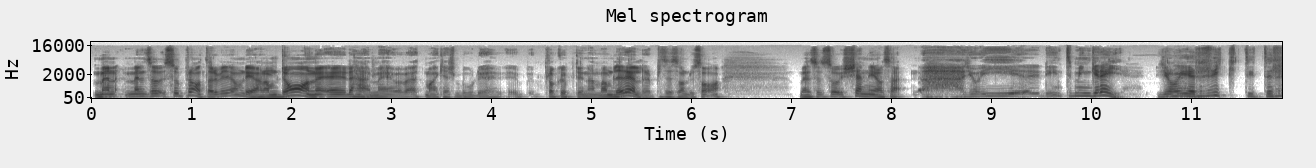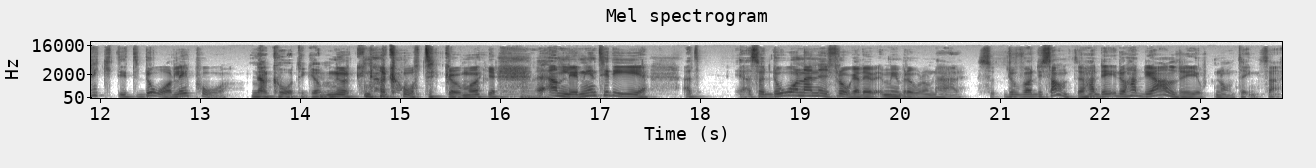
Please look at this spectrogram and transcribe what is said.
Men, men så, så pratade vi om det häromdagen, eh, det här med att man kanske borde eh, plocka upp det när man blir äldre, precis som du sa. Men så, så känner jag så här, ah, jag är, det är inte min grej. Jag är riktigt, riktigt dålig på Narkotikum. nark- narkotikum. Och, Anledningen till det är att alltså då när ni frågade min bror om det här, så, då var det sant. Jag hade, då hade jag aldrig gjort någonting. Så här.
